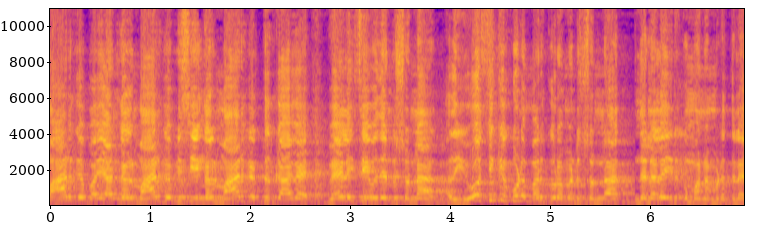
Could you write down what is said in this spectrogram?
மார்க்க பயான்கள் மார்க்க விஷயங்கள் மார்க்கத்திற்காக வேலை செய்வது என்று சொன்னால் அதை யோசிக்க கூட மறுக்கிறோம் என்று சொன்னால் இந்த நிலை இருக்குமா நம்மிடத்தில்?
